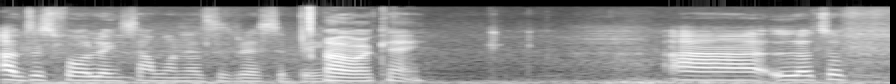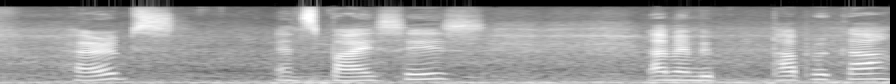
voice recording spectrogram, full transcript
I'm just following someone else's recipe. Oh, okay. Uh, lots of herbs and spices. Like maybe paprika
